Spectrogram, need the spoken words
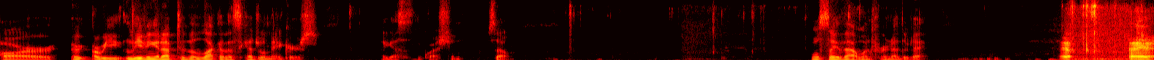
are are we leaving it up to the luck of the schedule makers? I guess is the question. So we'll save that one for another day. Yeah. Okay.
